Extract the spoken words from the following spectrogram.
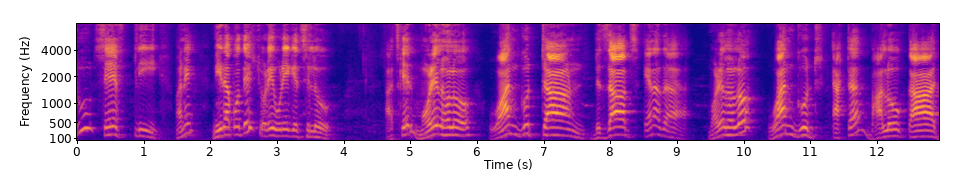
টু সেফলি মানে নিরাপদে সরে উড়ে গেছিল। আজকের মডেল হলো one good turn deserves another model হলো ওয়ান গুড একটা ভালো কাজ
